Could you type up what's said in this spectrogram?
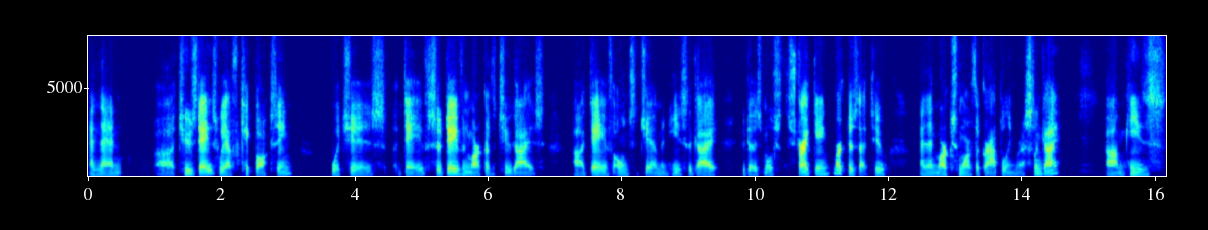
and then uh, Tuesdays we have kickboxing, which is Dave. So Dave and Mark are the two guys. Uh, Dave owns the gym and he's the guy who does most of the striking. Mark does that too, and then Mark's more of the grappling wrestling guy. Um, he's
